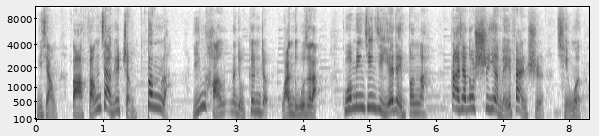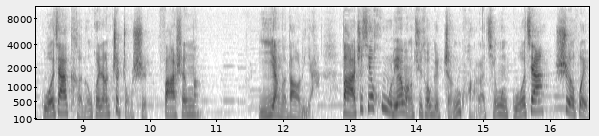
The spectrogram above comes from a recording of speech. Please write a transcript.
你想把房价给整崩了，银行那就跟着完犊子了，国民经济也得崩啊！大家都失业没饭吃，请问国家可能会让这种事发生吗？一样的道理啊。把这些互联网巨头给整垮了，请问国家、社会、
